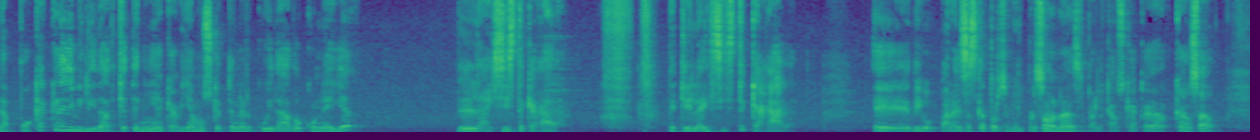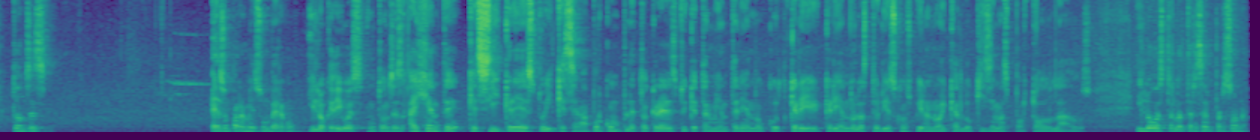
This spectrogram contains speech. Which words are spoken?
la poca credibilidad que tenía, que habíamos que tener cuidado con ella, la hiciste cagada. De que la hiciste cagada. Eh, digo, para esas 14 mil personas y para el caos que ha causado. Entonces, eso para mí es un vergo. Y lo que digo es, entonces, hay gente que sí cree esto y que se va por completo a creer esto y que terminan teniendo, creyendo las teorías conspiranoicas loquísimas por todos lados. Y luego está la tercera persona.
